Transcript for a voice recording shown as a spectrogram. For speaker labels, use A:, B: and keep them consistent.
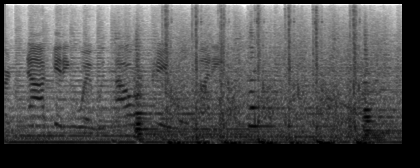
A: are not getting away with our payroll, buddy.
